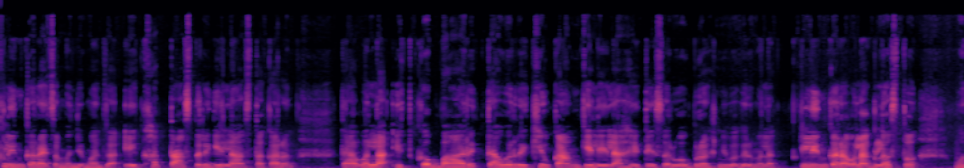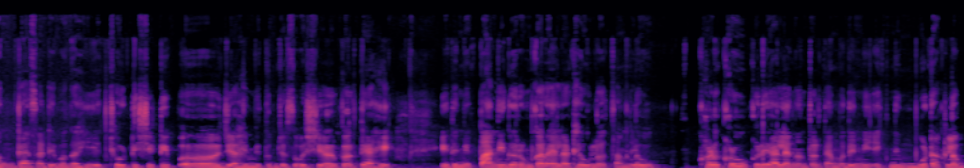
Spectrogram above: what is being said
क्लीन करायचा म्हणजे माझा एखाद तास तरी गेला असता. कारण त्यावरला इतकं बारीक त्यावर रेखीव काम केलेलं आहे ते सर्व ब्रशनी वगैरे मला क्लीन करावं लागलं असतं. म्हणून त्यासाठी बघा ही एक छोटीशी टिप जी आहे मी तुमच्यासोबत शेअर करते आहे. इथे मी पाणी गरम करायला ठेवलं चांगलं उक खळखळ उकळी आल्यानंतर त्यामध्ये मी एक निंबू टाकलं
